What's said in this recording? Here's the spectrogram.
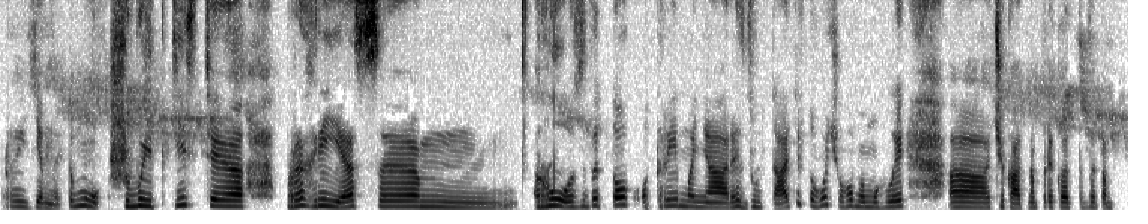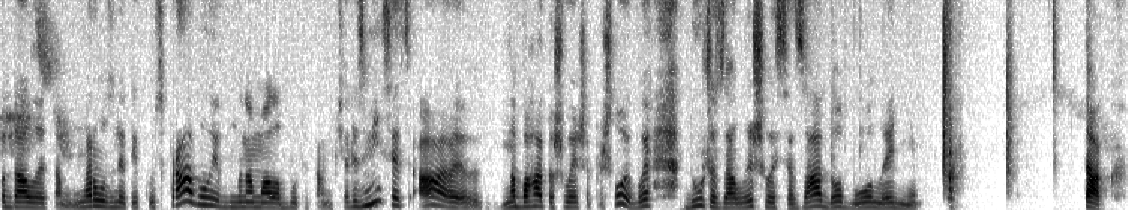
приємною. Тому швидкість, е, прогрес, ем, розвиток, отримання результатів того, чого ви могли е, чекати. Наприклад, ви там подали там на розгляд якусь справу, і вона мала бути там через місяць, а набагато швидше прийшло, і ви дуже залишилися задоволені. Так,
